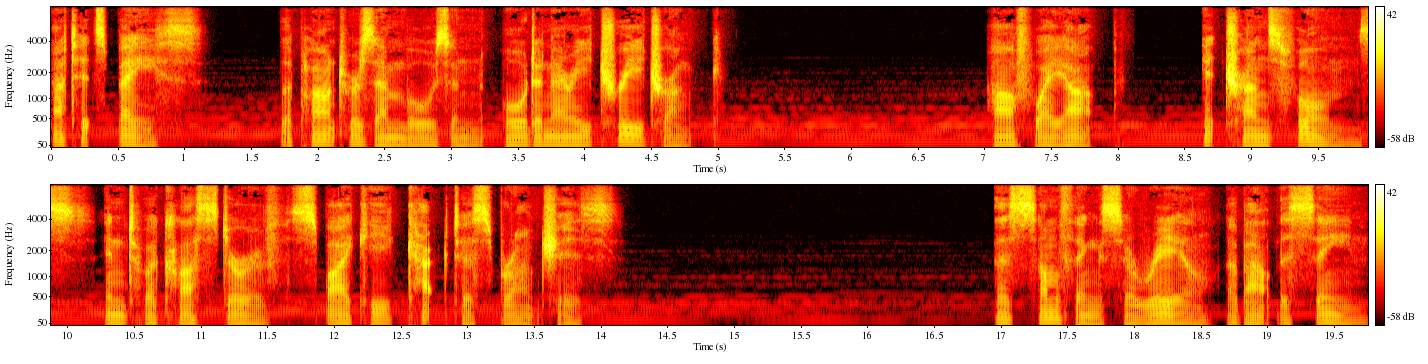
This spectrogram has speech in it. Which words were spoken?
At its base, the plant resembles an ordinary tree trunk. Halfway up, it transforms into a cluster of spiky cactus branches. There's something surreal about the scene.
